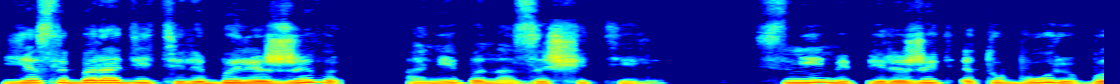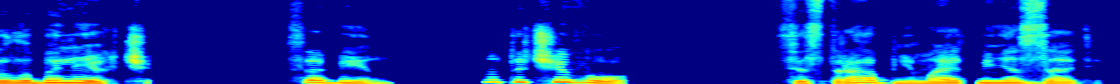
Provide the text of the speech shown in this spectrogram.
Если бы родители были живы, они бы нас защитили. С ними пережить эту бурю было бы легче. Сабин, ну ты чего? Сестра обнимает меня сзади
